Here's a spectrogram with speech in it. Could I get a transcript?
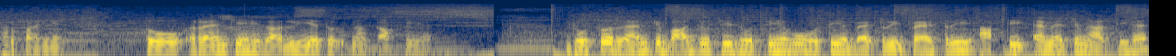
भर पाएँगे। तो रैम के हिसाब लिए तो इतना काफ़ी है। दोस्तों, रैम के बाद जो चीज़ होती है, वो होती है बैटरी। बैटरी आप एम में आती है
